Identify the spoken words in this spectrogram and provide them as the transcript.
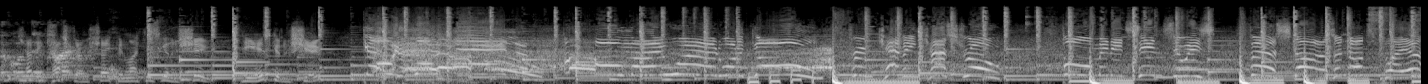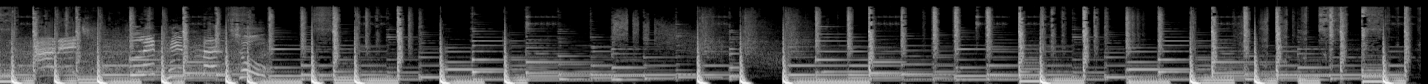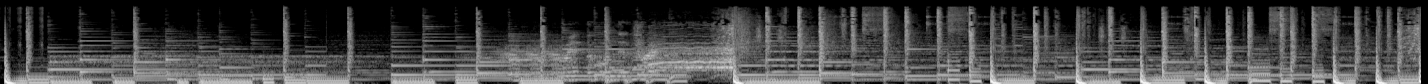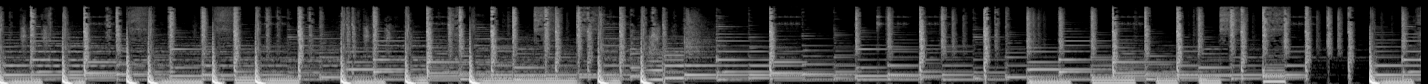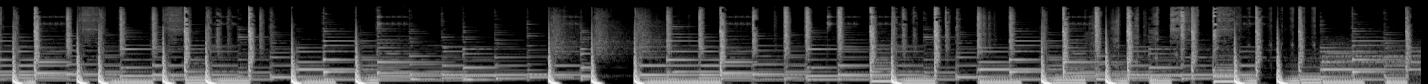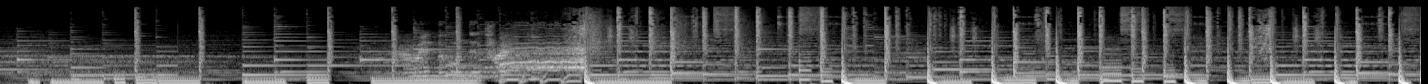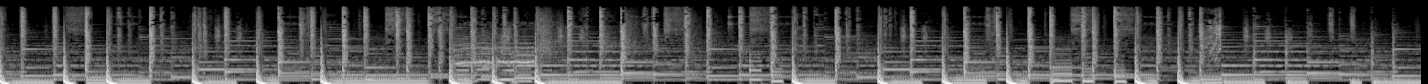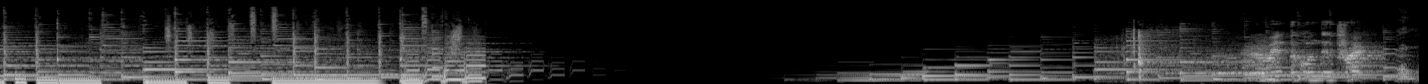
Quevin Castro shaping like he's going to shoot. He is going to shoot. oh, it's one Oh my word! What a goal from Quevin Castro! Four minutes into his first start on the track.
